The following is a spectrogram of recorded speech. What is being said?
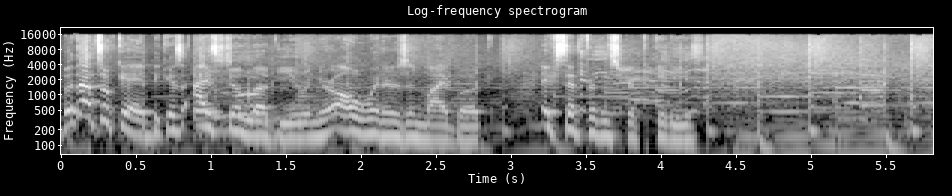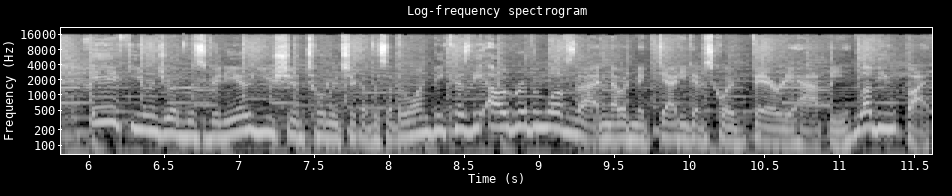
But that's okay because I still love you and you're all winners in my book, except for the script kiddies. If you enjoyed this video, you should totally check out this other one because the algorithm loves that and that would make Daddy Devskoi very happy. Love you, bye.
